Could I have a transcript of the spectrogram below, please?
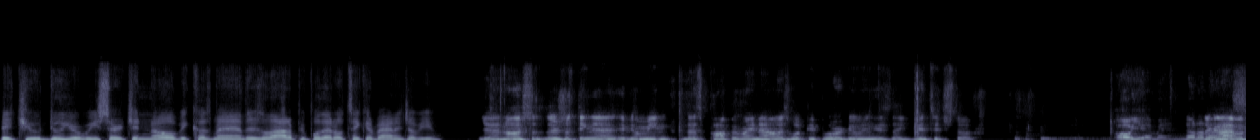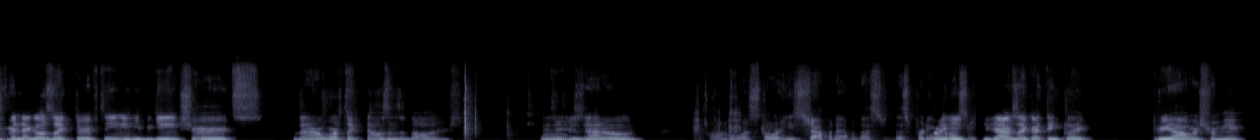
that you do your research and know because man, there's a lot of people that'll take advantage of you. Yeah, no, there's a, there's a thing that if I mean that's popping right now is what people are doing is like vintage stuff. Oh yeah, man. No, no, Like no. I have a friend that goes like thrifting and he be getting shirts that are worth like thousands of dollars because Mhm. they're just that old. I don't know what store he's shopping at, but that's that's pretty Or he, impressive. he drives like I think like three hours from here.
